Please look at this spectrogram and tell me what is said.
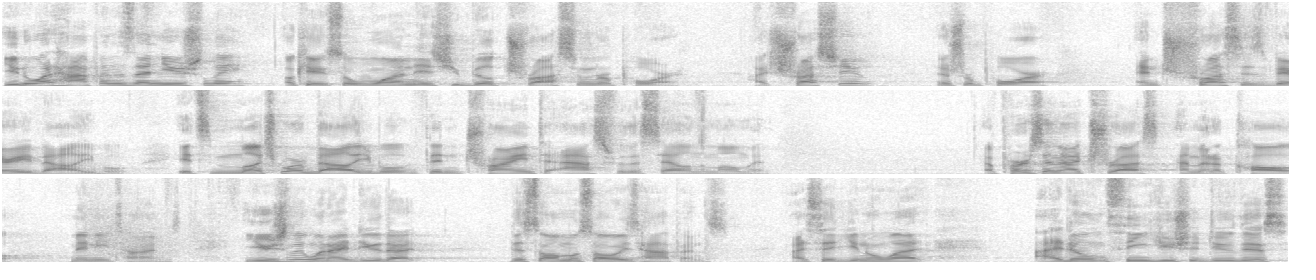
You know what happens then usually? Okay, so one is you build trust and rapport. I trust you, there's rapport, and trust is very valuable. It's much more valuable than trying to ask for the sale in the moment. A person I trust, I'm gonna call many times. Usually when I do that, this almost always happens. I said, you know what? I don't think you should do this.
